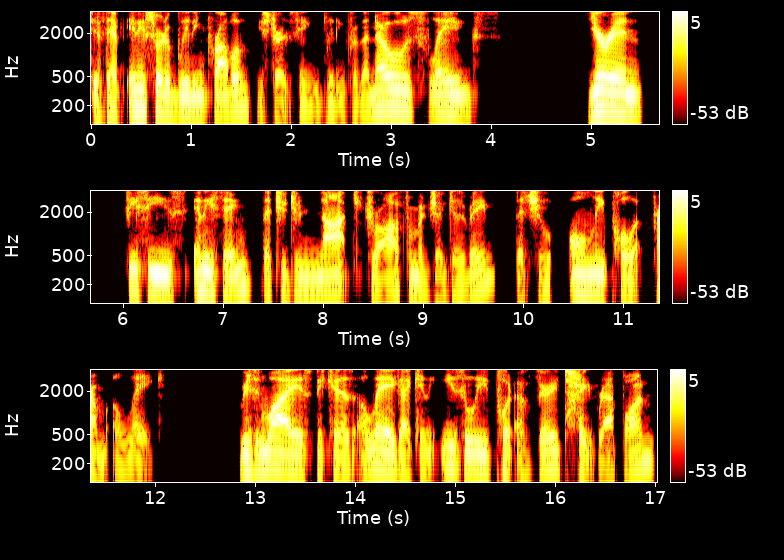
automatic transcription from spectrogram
if they have any sort of bleeding problem, you start seeing bleeding from the nose, legs, urine, feces, anything that you do not draw from a jugular vein, that you only pull it from a leg. Reason why is because a leg I can easily put a very tight wrap on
